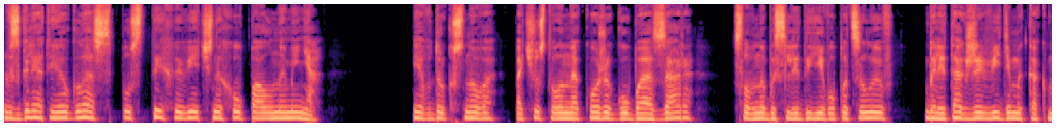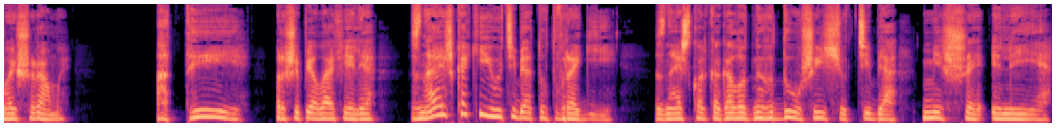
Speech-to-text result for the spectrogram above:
Взгляд ее глаз пустых и вечных упал на меня. Я вдруг снова почувствовала на коже губы Азара, словно бы следы его поцелуев были так же видимы, как мои шрамы. «А ты», — прошипела Офелия, — «знаешь, какие у тебя тут враги? Знаешь, сколько голодных душ ищут тебя, Мише Элие?»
